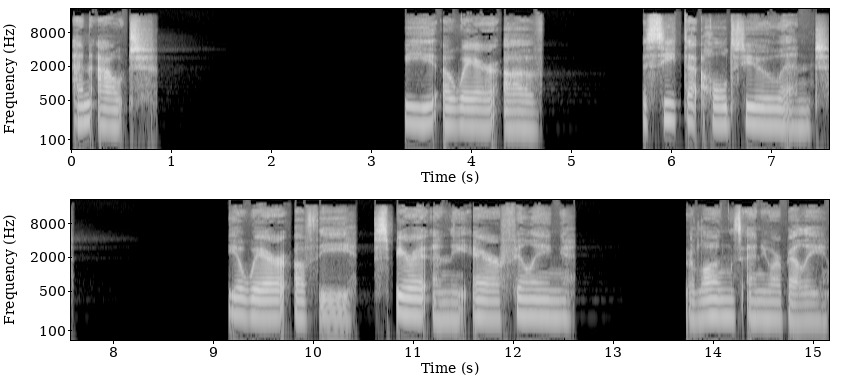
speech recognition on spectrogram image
and out. Be aware of the seat that holds you and be aware of the spirit and the air filling your lungs and your belly.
